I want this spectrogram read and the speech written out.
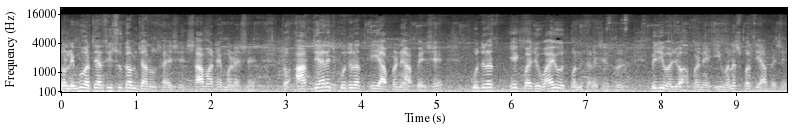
તો લીંબુ અત્યારથી શું કામ ચાલુ થાય છે? શા માટે મળે છે? તો અત્યારે જ કુદરત એ આપણને આપે છે. કુદરત એક બાજુ વાયુ ઉત્પન્ન કરે છે બીજી બાજુ આપણને એ વનસ્પતિ આપે છે.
